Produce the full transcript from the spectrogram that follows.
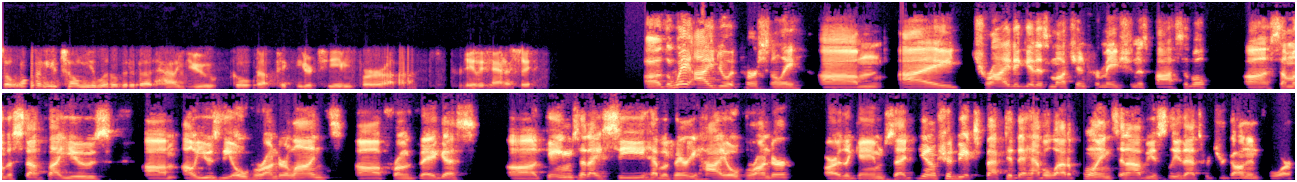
So why don't you tell me a little bit about how you go about picking your team for uh, for daily fantasy? Uh, the way I do it personally, um, I try to get as much information as possible. Uh, some of the stuff I use, um, I'll use the over underlines uh, from Vegas. Uh, games that I see have a very high over under are the games that you know should be expected to have a lot of points, and obviously that's what you're gunning for.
